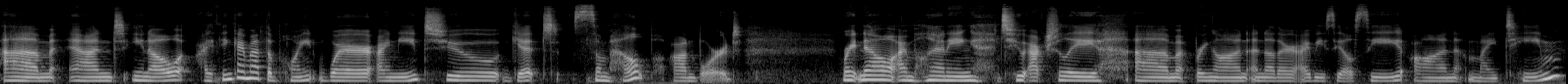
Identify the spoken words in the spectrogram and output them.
Um, and, you know, I think I'm at the point where I need to get some help on board. Right now, I'm planning to actually um, bring on another IBCLC on my team.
